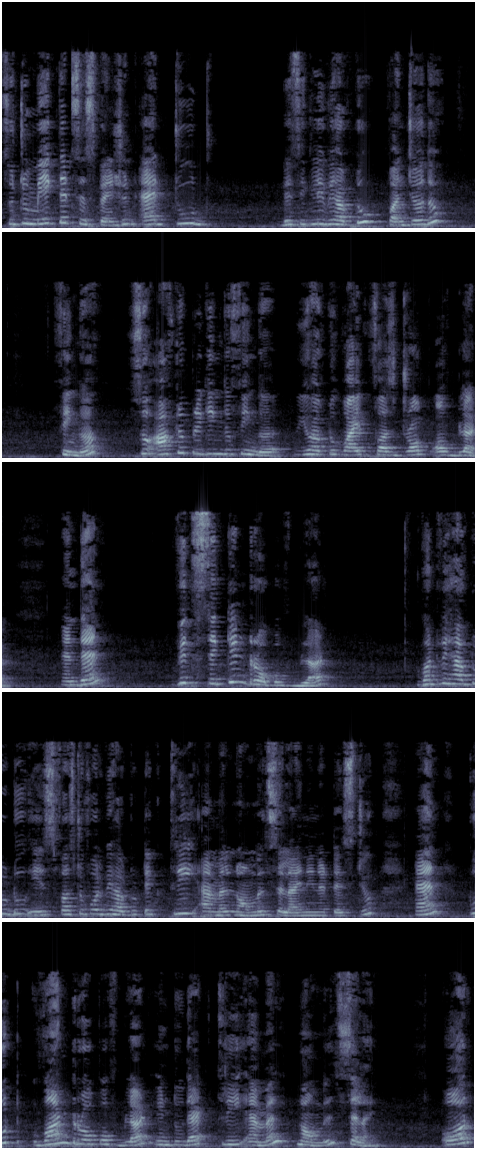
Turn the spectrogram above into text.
So to make that suspension add two basically we have to puncture the finger. So after pricking the finger you have to wipe first drop of blood and then with second drop of blood what we have to do is first of all we have to take 3 ml normal saline in a test tube and put one drop of blood into that 3 ml normal saline. Or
